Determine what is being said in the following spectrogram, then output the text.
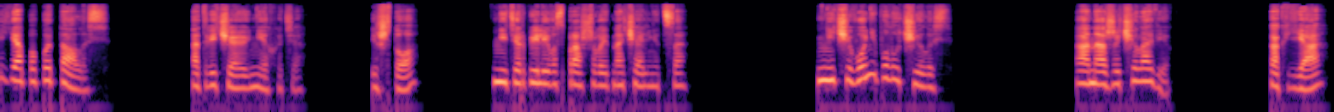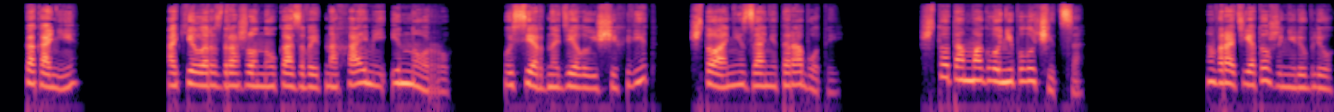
Я попыталась. Отвечаю нехотя. И что? Нетерпеливо спрашивает начальница. Ничего не получилось. Она же человек. Как я, как они. Акила раздраженно указывает на Хайми и Норру, усердно делающих вид, что они заняты работой. Что там могло не получиться? Врать я тоже не люблю,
